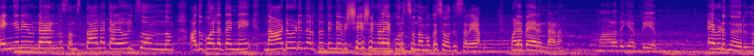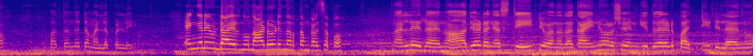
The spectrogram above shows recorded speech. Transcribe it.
എങ്ങനെയുണ്ടായിരുന്നു സംസ്ഥാന കലോത്സവം എന്നും അതുപോലെ തന്നെ നാടോടി നൃത്തത്തിന്റെ വിശേഷങ്ങളെക്കുറിച്ചും നമുക്ക് ചോദിച്ചറിയാം. നമ്മളെ പേരെന്താണ്? Malavika P M. എവിടുന്ന് വരുന്നു? പത്തനംതിട്ട മല്ലപ്പള്ളി. എങ്ങനെയുണ്ടായിരുന്നു നാടോടി നൃത്തം കളിച്ചപ്പോൾ നല്ല ഇതായിരുന്നു. ആദ്യമായിട്ടാണ് ഞാൻ സ്റ്റേറ്റ് വന്നത്. കഴിഞ്ഞ വർഷം എനിക്ക് ഇതുവരെയായിട്ട് പറ്റിയിട്ടില്ലായിരുന്നു.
